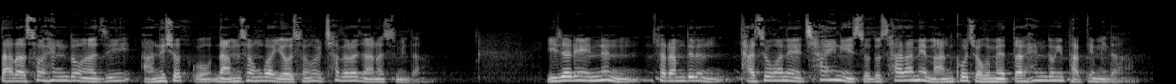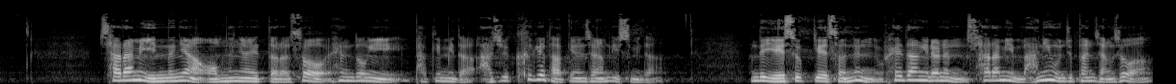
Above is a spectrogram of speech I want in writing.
따라서 행동하지 않으셨고 남성과 여성을 차별하지 않았습니다. 이 자리에 있는 사람들은 다소간의 차이는 있어도 사람의 많고 적음에 따라 행동이 바뀝니다. 사람이 있느냐 없느냐에 따라서 행동이 바뀝니다. 아주 크게 바뀌는 사람도 있습니다. 그런데 예수께서는 회당이라는 사람이 많이 운집한 장소와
